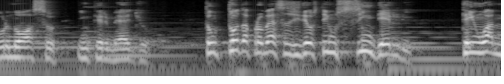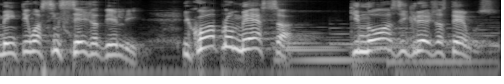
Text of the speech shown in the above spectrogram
por nosso intermédio. Então toda promessa de Deus tem um sim dele, tem um amém, tem um assim seja dele. E qual a promessa que nós, igrejas, temos?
